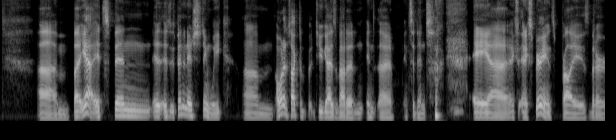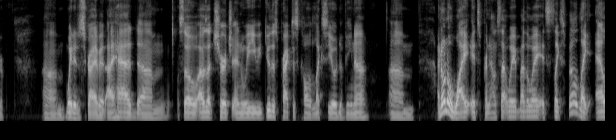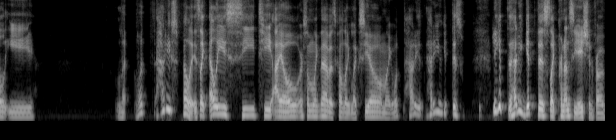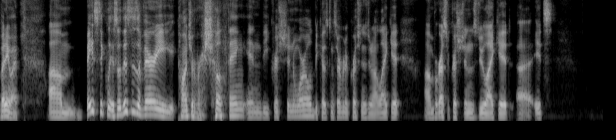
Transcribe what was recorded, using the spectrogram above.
um, but yeah it's been it, has been an interesting week um, i want to talk to, to you guys about an in, uh, incident a uh, an experience probably is better um, way to describe it i had um, so i was at church and we, we do this practice called Lectio divina um, I don't know why it's pronounced that way. By the way, it's like spelled like L E. What? How do you spell it? It's like L E C T I O or something like that. But it's called like Lexio. I'm like, what? How do you? How do you get this? You get? How do you get this like pronunciation from it? But anyway, um, basically, so this is a very controversial thing in the Christian world because conservative Christians do not like it. Um, progressive Christians do like it. Uh, it's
